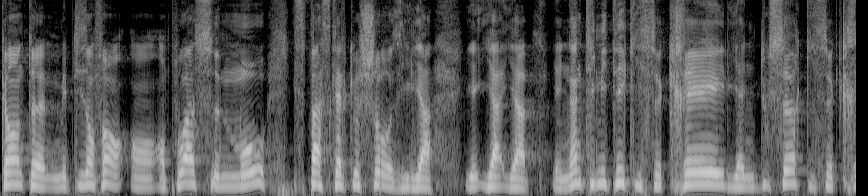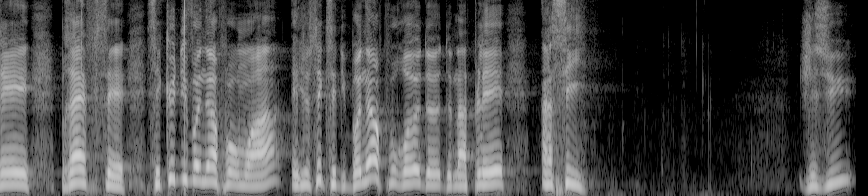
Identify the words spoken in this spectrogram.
Quand euh, mes petits-enfants emploient ce mot, il se passe quelque chose. Il y, a, une intimité qui se crée, il y a une douceur qui se crée. Bref, c'est que du bonheur pour moi, et je sais que c'est du bonheur pour eux de m'appeler ainsi. Jésus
